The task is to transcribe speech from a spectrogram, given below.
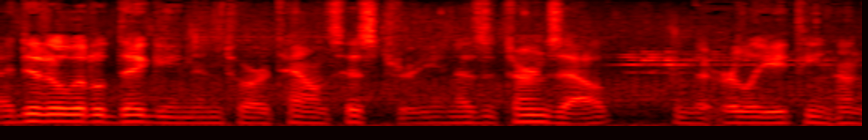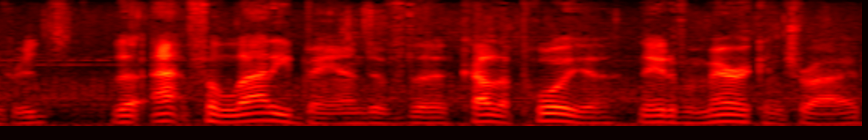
I did a little digging into our town's history, and as it turns out, in the early 1800s, the Atfalati band of the Kalapuya Native American tribe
